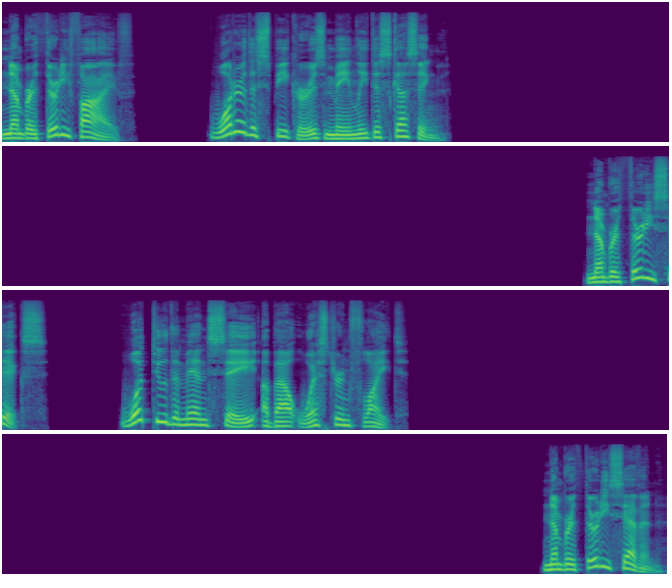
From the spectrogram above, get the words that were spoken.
Number 35. What are the speakers mainly discussing? Number 36. What do the men say about Western flight? Number 37.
